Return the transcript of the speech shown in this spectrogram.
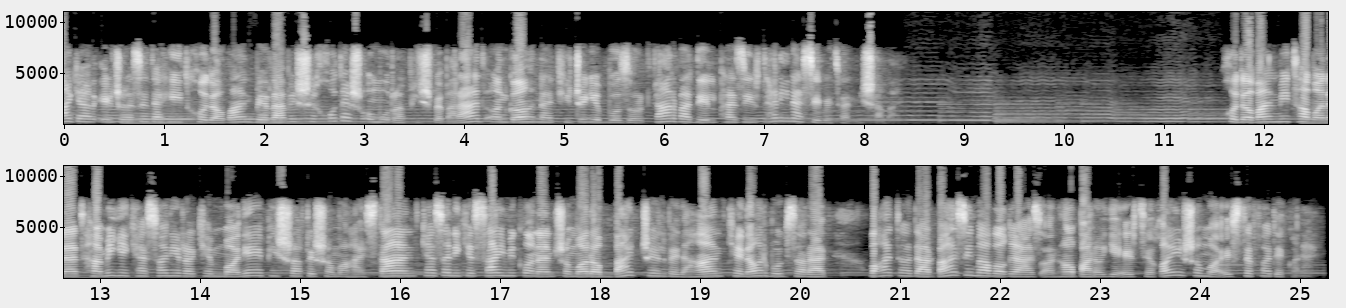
اگر اجازه دهید خداوند به روش خودش امور را پیش ببرد آنگاه نتیجه بزرگتر و دلپذیرتری نصیبتان می شود. خداوند می تواند همه کسانی را که مانع پیشرفت شما هستند کسانی که سعی می کنند شما را بد جلوه دهند کنار بگذارد حتی در بعضی مواقع از آنها برای ارتقای شما استفاده کند.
